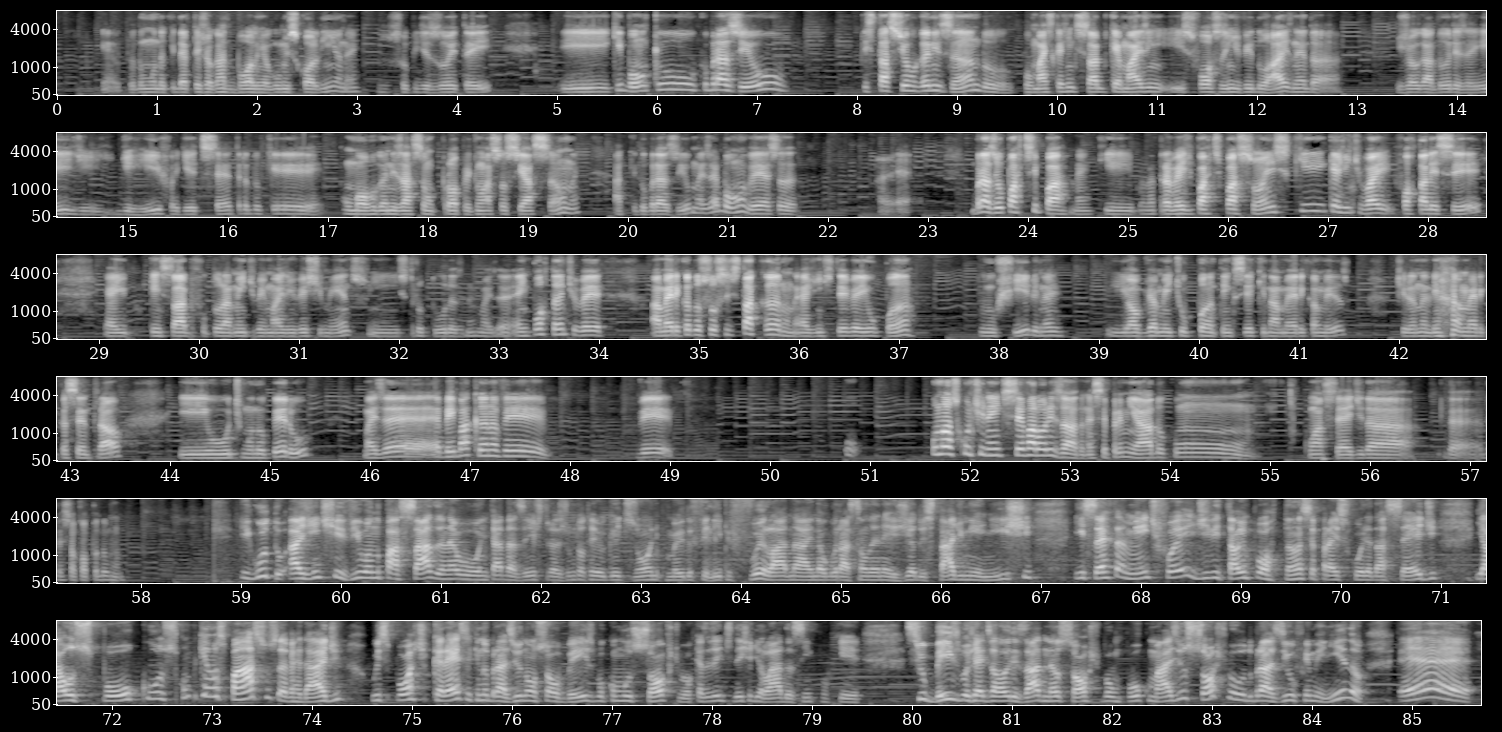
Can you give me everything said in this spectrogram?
todo mundo aqui deve ter jogado bola em alguma escolinha, né? Sub-18 aí. E que bom que o, que o Brasil está se organizando, por mais que a gente sabe que é mais em esforços individuais, né, da de jogadores aí, de, de rifa, de etc, do que uma organização própria de uma associação, né, aqui do Brasil, mas é bom ver essa é, o Brasil participar, né, que através de participações que, que a gente vai fortalecer e aí quem sabe futuramente vem mais investimentos em estruturas, né, mas é, é importante ver a América do Sul se destacando, né, a gente teve aí o PAN no Chile, né? E obviamente o PAN tem que ser aqui na América mesmo, tirando ali a América Central, e o último no Peru. Mas é, é bem bacana ver, ver o, o, nosso continente ser valorizado, né? Ser premiado com, com a sede da, da dessa Copa do Mundo. E Guto, a gente viu ano passado, né, o Entradas Extras junto ao Tailgate Zone, por meio do Felipe, foi lá na inauguração da energia do estádio Mieniche e certamente foi de vital importância para a escolha da sede. E aos poucos, com pequenos passos, é verdade, o esporte cresce aqui no Brasil, não só o beisebol, como o softball, que às vezes a gente deixa de lado assim, porque se o beisebol já é desvalorizado, né, o softball um pouco mais, e o softball do Brasil feminino é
